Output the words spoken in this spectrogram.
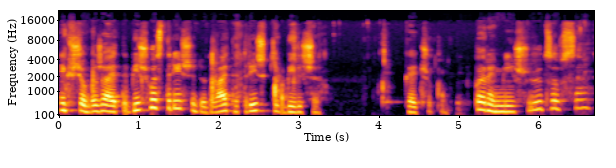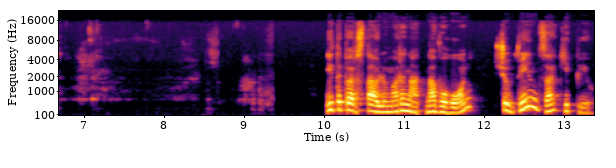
Якщо бажаєте більш гостріше, додавайте трішки більше кетчупу. Перемішую це все. І тепер ставлю маринад на вогонь, щоб він закипів.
